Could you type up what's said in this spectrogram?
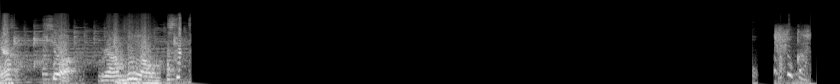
Я все, продумал. Сука!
